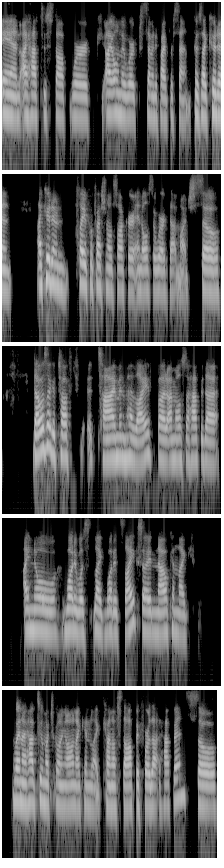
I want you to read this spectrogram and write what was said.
and I had to stop work. I only worked 75% because I couldn't I couldn't play professional soccer and also work that much. So that was like a tough uh, time in my life but i'm also happy that i know what it was like what it's like so i now can like when i have too much going on i can like kind of stop before that happens so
